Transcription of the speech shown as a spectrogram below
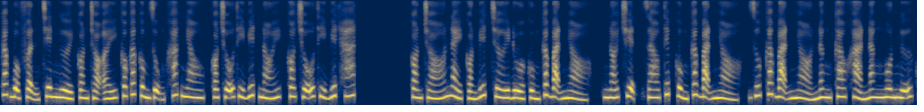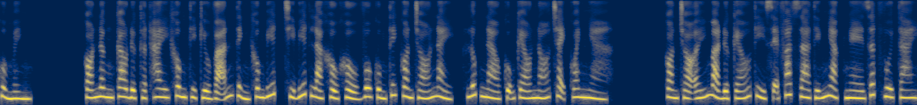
Các bộ phận trên người con chó ấy có các công dụng khác nhau, có chỗ thì biết nói, có chỗ thì biết hát. Con chó này còn biết chơi đùa cùng các bạn nhỏ, nói chuyện giao tiếp cùng các bạn nhỏ, giúp các bạn nhỏ nâng cao khả năng ngôn ngữ của mình. Có nâng cao được thật hay không thì Kiều Vãn Tình không biết, chỉ biết là khẩu khẩu vô cùng thích con chó này, lúc nào cũng kéo nó chạy quanh nhà. Con chó ấy mà được kéo thì sẽ phát ra tiếng nhạc nghe rất vui tai.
